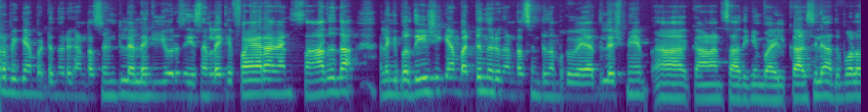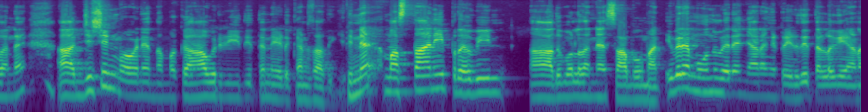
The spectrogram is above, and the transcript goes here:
അർപ്പിക്കാൻ പറ്റുന്ന ഒരു കണ്ടസ്റ്റന്റിൽ അല്ലെങ്കിൽ ഈ ഒരു സീസണിലേക്ക് ഫയർ ആകാൻ സാധ്യത അല്ലെങ്കിൽ പ്രതീക്ഷിക്കാൻ പറ്റുന്ന ഒരു കണ്ടസ്റ്റന്റ് നമുക്ക് വേദലക്ഷ്മിയെ കാണാൻ സാധിക്കും. വൈൽഡ് കാർഡ്സിൽ അതുപോലെ തന്നെ ജിഷിൻ മോഹനെ നമുക്ക് ആ ഒരു രീതിയിൽ തന്നെ എടുക്കാൻ സാധിക്കും. പിന്നെ മസ്താനി പ്രവീൺ അതുപോലെ തന്നെ സാബുമാൻ. ഇവരെ മൂന്നുപേരെ ഞാൻ അങ്ങോട്ട് എഴുതി തള്ളുകയാണ്.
